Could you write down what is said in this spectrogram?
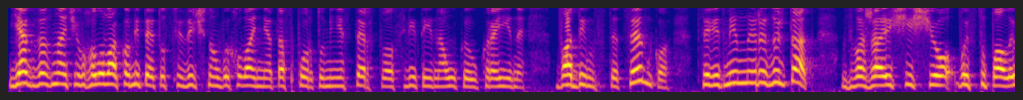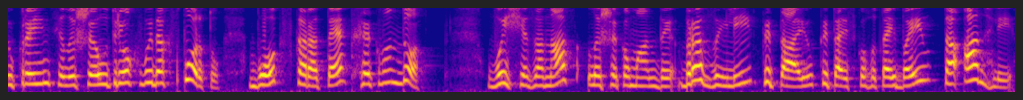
Як зазначив голова комітету з фізичного виховання та спорту Міністерства освіти і науки України Вадим Стеценко, це відмінний результат, зважаючи, що виступали українці лише у трьох видах спорту: бокс, карате, тхеквондо. Вище за нас лише команди Бразилії, Китаю, Китайського Тайбею та Англії.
